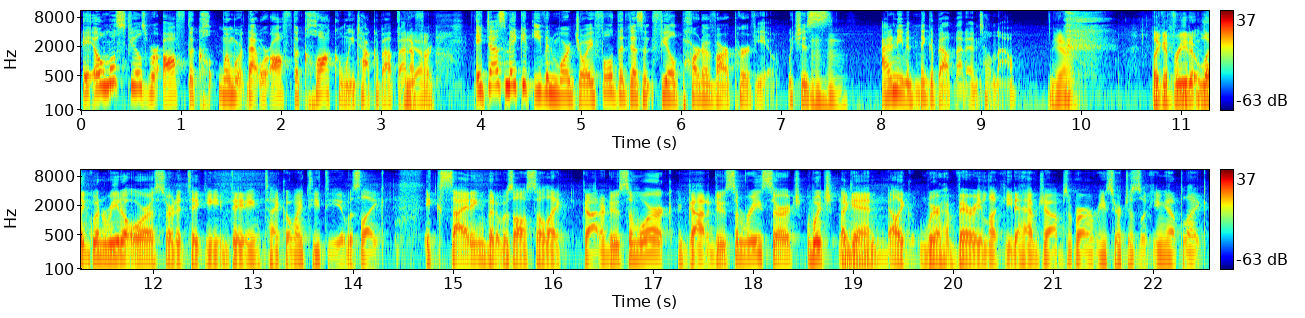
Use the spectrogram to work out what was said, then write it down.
it almost feels we're off the cl- when we're that we're off the clock when we talk about Bennifer. Yeah. It does make it even more joyful that doesn't feel part of our purview, which is mm-hmm. I didn't even think about that until now. yeah. Like if Rita, like when Rita Ora started taking dating Taika Waititi, it was like exciting, but it was also like gotta do some work, gotta do some research. Which again, mm-hmm. like we're very lucky to have jobs where our research is looking up like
